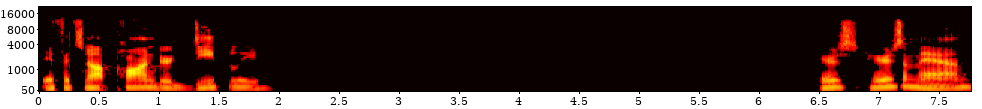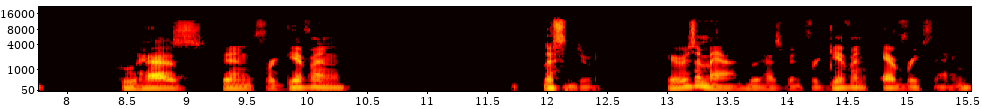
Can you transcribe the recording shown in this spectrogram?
if it's not pondered deeply, here's, here's a man who has been forgiven. Listen to me. Here is a man who has been forgiven everything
